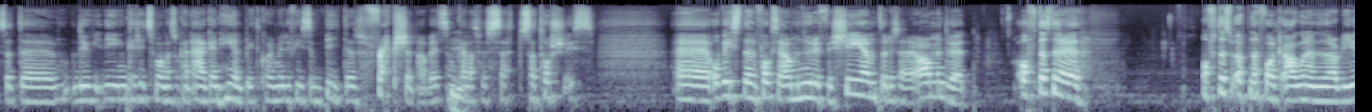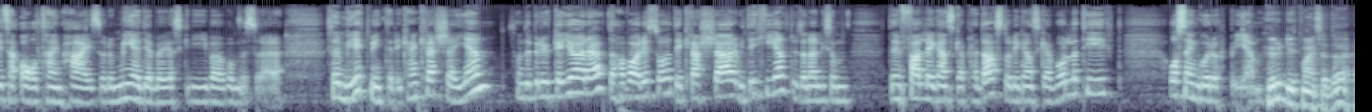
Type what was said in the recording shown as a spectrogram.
Så att, eh, det, det är kanske inte så många som kan äga en hel bitcoin men det finns en bit, en fraction av det som kallas för sat- satoshis. Eh, och visst, folk säger att ja, men nu är det för sent och det är så här, ja men du vet. Oftast är det Oftast öppnar folk ögonen när det har blivit så all time highs och då media börjar skriva om det sådär. Sen vet vi inte, det kan krascha igen som det brukar göra. Det har varit så, det kraschar, inte helt utan den, liksom, den faller ganska pladask och det är ganska volatilt. Och sen går det upp igen. Hur är ditt mindset där?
